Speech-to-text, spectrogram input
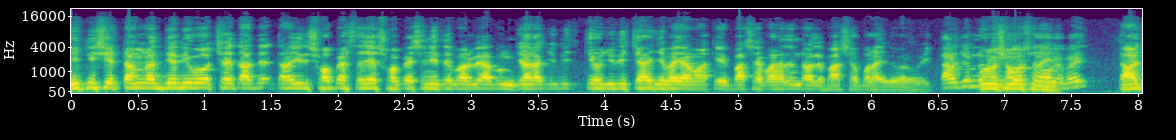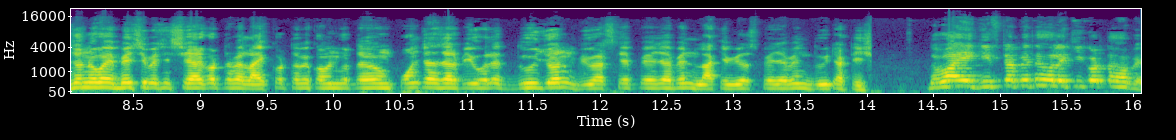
এই টি শার্টটা আমরা দিয়ে দিব হচ্ছে তাদের তারা যদি শপে আসতে যায় শপে এসে নিতে পারবে এবং যারা যদি কেউ যদি চায় যে ভাই আমাকে বাসায় পাঠাতেন তাহলে বাসায় পাঠাই দিতে পারবে ভাই। তার জন্য কোনো সমস্যা নাই। ভাই? তার জন্য ভাই বেশি বেশি শেয়ার করতে হবে লাইক করতে হবে কমেন্ট করতে হবে এবং পঞ্চাশ হাজার ভিউ হলে দুইজন ভিউয়ার্সকে পেয়ে যাবেন লাকি ভিউয়ার্স পেয়ে যাবেন দুইটা টি শার্ট তো ভাই এই গিফটটা পেতে হলে কি করতে হবে?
